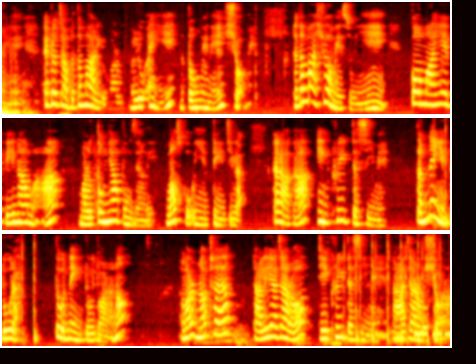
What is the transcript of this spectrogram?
နိုင်တယ်အဲ့အတွက်ကြောင့်ဒသမတွေကိုမလိုအပ်ရင်မသုံးမနဲ့လျှော့မယ်ဒသမလျှော့မယ်ဆိုရင်ကော်မာရဲ့ဘေးနားမှာမတို့တုံညပုံစံလေး mouse ကိုအရင်တင်ကြည့်လိုက်အဲ့ဒါက increase decimal တနှိမ့်ရင်တိုးတာသူ့နှိမ့်တိုးသွားတာเนาะအမတို့နောက်ထပ်ဒါလေးကကြတော့ decrease decimal ဒါကကြတော့ short တာ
